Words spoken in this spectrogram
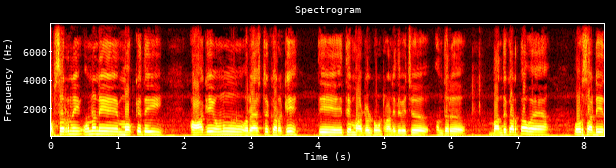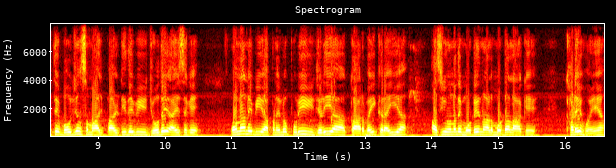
ਅਫਸਰ ਨੇ, ਉਹਨਾਂ ਨੇ ਮੌਕੇ ਤੇ ਹੀ ਆ ਕੇ ਉਹਨੂੰ ਅਰੈਸਟ ਕਰਕੇ ਤੇ ਇੱਥੇ ਮਾਡਲ ਟਾਊਨ ਥਾਣੇ ਦੇ ਵਿੱਚ ਅੰਦਰ ਬੰਦ ਕਰਤਾ ਹੋਇਆ ਆ। ਔਰ ਸਾਡੇ ਇੱਥੇ ਬਹੁਜਨ ਸਮਾਜ ਪਾਰਟੀ ਦੇ ਵੀ ਯੋਧੇ ਆਏ ਸੀਗੇ। ਉਹਨਾਂ ਨੇ ਵੀ ਆਪਣੇ ਲੋ ਪੂਰੀ ਜਿਹੜੀ ਆ ਕਾਰਵਾਈ ਕਰਾਈ ਆ। ਅਸੀਂ ਉਹਨਾਂ ਦੇ ਮੋਢੇ ਨਾਲ ਮੋਢਾ ਲਾ ਕੇ ਖੜੇ ਹੋਏ ਆ।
